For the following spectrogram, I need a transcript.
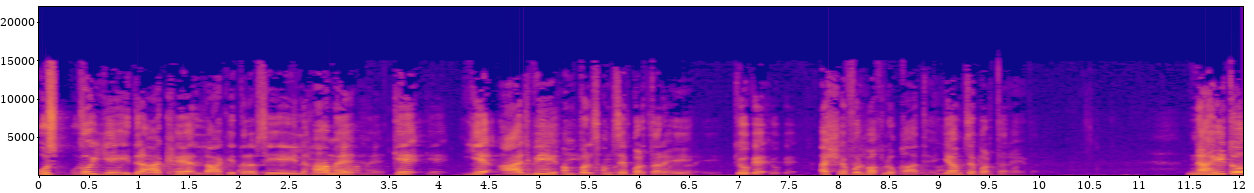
उसको ये इदराक है, अल्लाह की तरफ़ से ये इल्हाम है कि ये आज भी हम पर हमसे बरतर है क्योंकि अशफुल मखलूकत है, ये हमसे बरतर है ना ही तो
